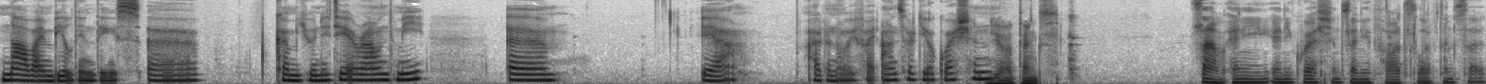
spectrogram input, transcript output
now I'm building this uh, community around me. Um, yeah, I don't know if I answered your question. Yeah, thanks. Sam, any any questions, any thoughts left unsaid?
